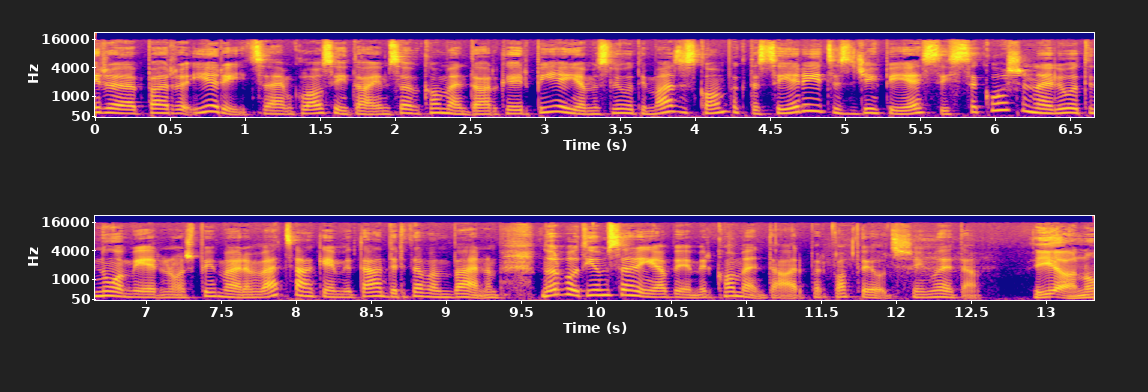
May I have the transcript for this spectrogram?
ir eh, par ierīcēm klausītājiem savi komentāri, ka ir pieejamas ļoti mazas kompaktas ierīces GPS izsekošanai ļoti nomierinoši, piemēram, vecākiem, ja tāda ir tavam bērnam. Nu, varbūt jums arī abiem ir komentāri par papildus šīm lietām. Jā, nu,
